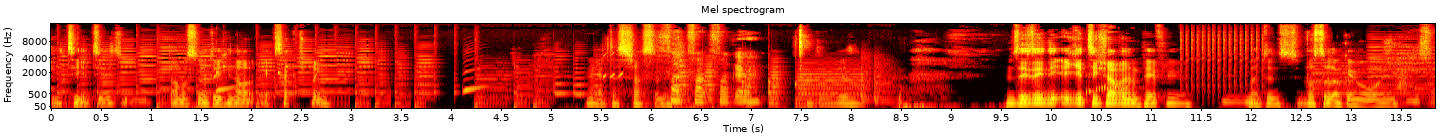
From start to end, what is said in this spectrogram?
Die, die, die, da musst du natürlich genau exakt springen. Nee, das schaffst du nicht. Fuck, fuck, fuck, ey. Das ist nicht, ich jetzt nicht schaffe, einen P-Flügel. Hm. Weil sonst wirst du da kein holen. Scheiße.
